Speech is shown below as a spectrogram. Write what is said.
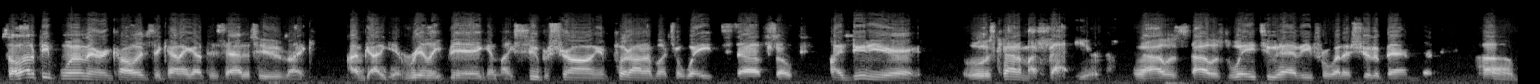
so a lot of people when they're in college, they kind of got this attitude like I've got to get really big and like super strong and put on a bunch of weight and stuff. So my junior year was kind of my fat year. I was I was way too heavy for what I should have been, but um,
